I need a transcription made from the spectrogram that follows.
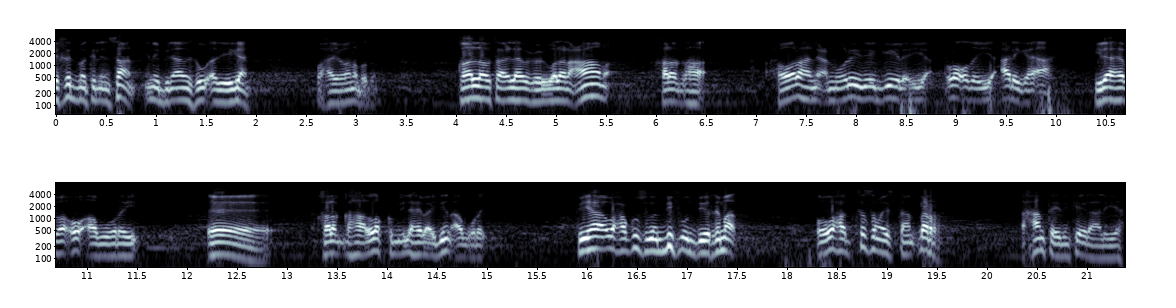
likhidmati اlinsaan inay bini aadamka u adeegaan. Waa xayawaano badan. Qaala allahu tacala ilah wuxu uhi walancaama khalaqahaa xoolaha nicmooleyda ee geela iyo lo'da iyo adhiga ah ilaahay baa u abuuray khalaqahaa lakum ilahay baa idiin abuuray. Fiihaa waxaa ku sugan difun diirimaad oo waxaad ka samaystaan dhar dhaxanta idinka ilaaliya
